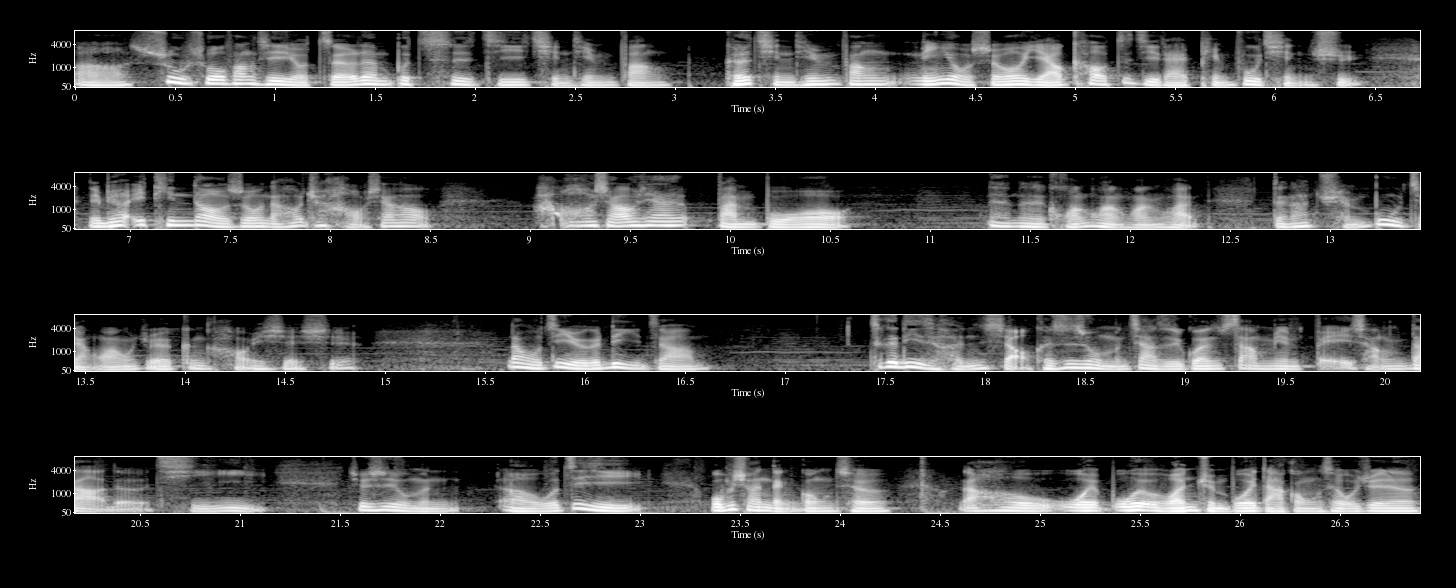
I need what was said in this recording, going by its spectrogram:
呃，诉说方其实有责任不刺激倾听方，可是倾听方你有时候也要靠自己来平复情绪，你不要一听到的时候，然后就好像要好好想要现在反驳哦，那那缓缓缓缓，等他全部讲完，我觉得更好一些些。那我自己有一个例子啊，这个例子很小，可是是我们价值观上面非常大的歧义，就是我们呃我自己我不喜欢等公车，然后我也我也完全不会搭公车，我觉得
